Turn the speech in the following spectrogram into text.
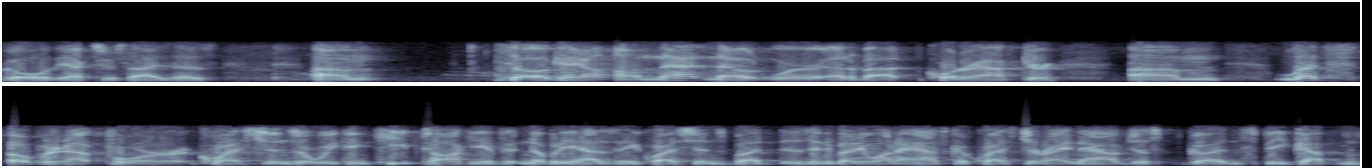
goal of the exercise is. Um, so, okay, on that note, we're at about quarter after. Um, let's open it up for questions, or we can keep talking if nobody has any questions. But does anybody want to ask a question right now? Just go ahead and speak up and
